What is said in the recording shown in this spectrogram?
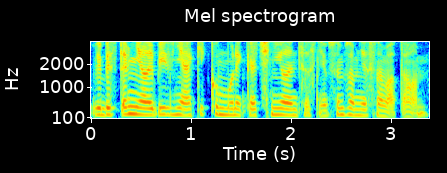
Vy byste měli být v nějaký komunikační lince s ním, jsem zaměstnavatelem.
